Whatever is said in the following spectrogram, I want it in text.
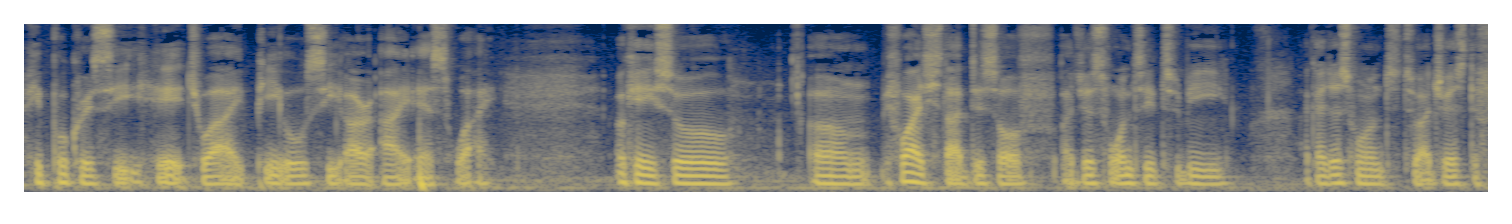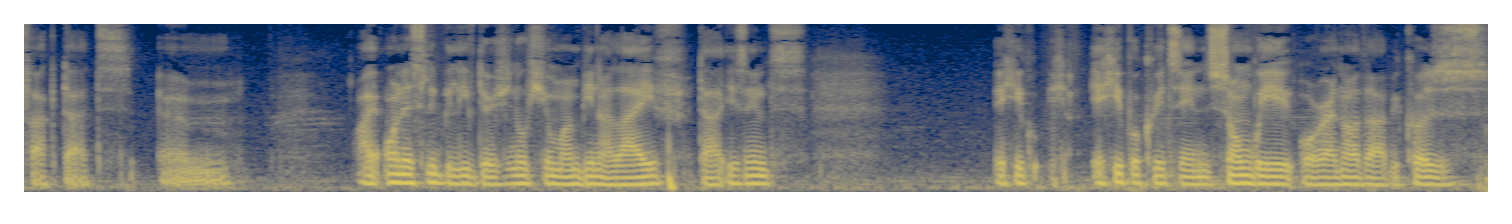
hypocrisy. H Y P O C R I S Y. Okay, so um, before I start this off, I just want it to be like I just want to address the fact that um, I honestly believe there's no human being alive that isn't a, a hypocrite in some way or another because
